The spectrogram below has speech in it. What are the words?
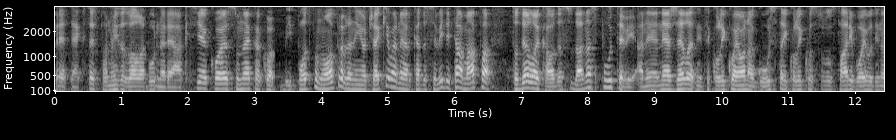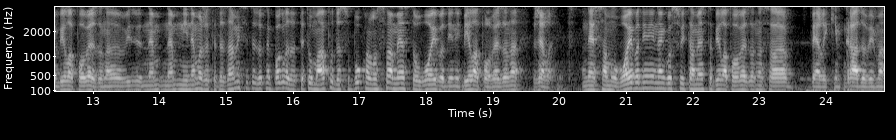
pre teksta je stvarno izazvala burne reakcije koje su nekako i potpuno opravdane i očekivane, jer kada se vidi ta mapa, to deluje kao da su danas putevi, a ne, ne železnice, koliko je ona gusta i koliko su u stvari Vojvodina bila povezana. Ne, ne, ni ne možete da zamislite dok ne pogledate tu mapu da su bukvalno sva mesta u Vojvodini bila povezana železnicom. Ne samo u Vojvodini, nego su i ta mesta bila povezana sa velikim gradovima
